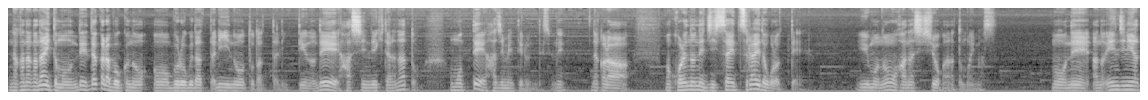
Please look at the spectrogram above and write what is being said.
なかなかないと思うんで、だから僕のブログだったり、ノートだったりっていうので発信できたらなと思って始めてるんですよね。だから、まあ、これのね、実際辛いところっていうものをお話ししようかなと思います。もうね、あのエンジニア、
